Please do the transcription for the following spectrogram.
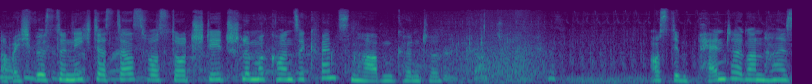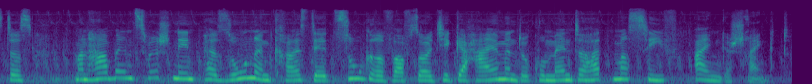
aber ich wüsste nicht, dass das, was dort steht, schlimme Konsequenzen haben könnte. Aus dem Pentagon heißt es, man habe inzwischen den Personenkreis, der Zugriff auf solche geheimen Dokumente hat, massiv eingeschränkt.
